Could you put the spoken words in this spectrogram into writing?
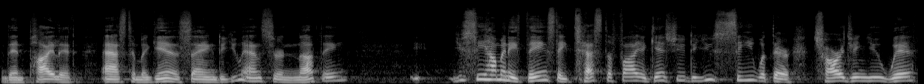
Then Pilate asked him again, saying, Do you answer nothing? You see how many things they testify against you? Do you see what they're charging you with?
